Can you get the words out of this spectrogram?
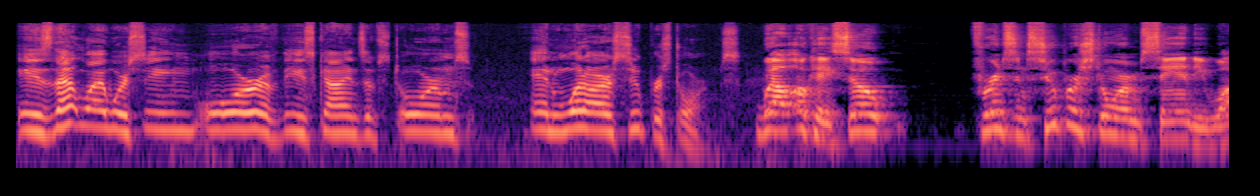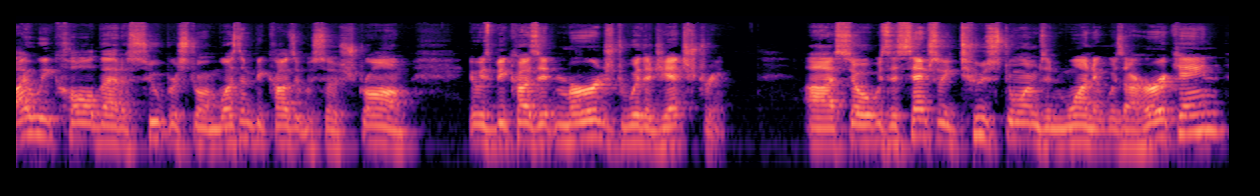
Is that why we're seeing more of these kinds of storms? And what are superstorms? Well, okay, so for instance, Superstorm Sandy, why we called that a superstorm wasn't because it was so strong, it was because it merged with a jet stream. Uh, so it was essentially two storms in one. It was a hurricane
